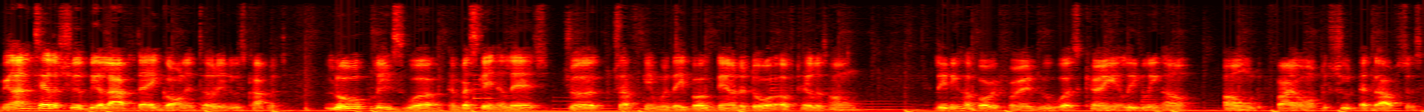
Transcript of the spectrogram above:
Breonna Taylor should be alive today, Garland told a news conference. Louisville police were investigating alleged drug trafficking when they broke down the door of Taylor's home, leading her boyfriend, who was carrying a legally owned firearm, to shoot at the officers,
